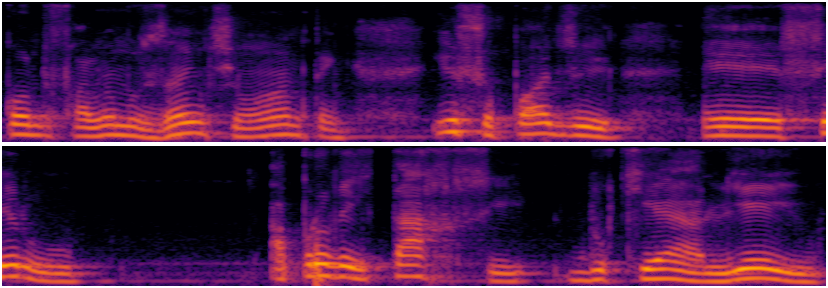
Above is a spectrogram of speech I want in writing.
quando falamos anteontem, isso pode é, ser o aproveitar-se do que é alheio,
